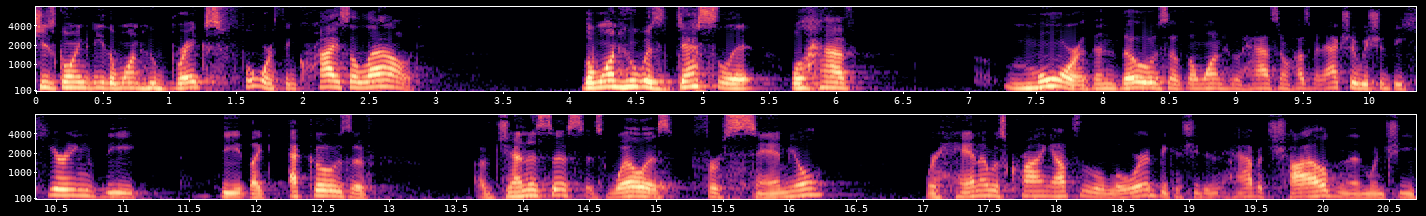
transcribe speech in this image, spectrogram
She's going to be the one who breaks forth and cries aloud. The one who was desolate will have more than those of the one who has no husband. Actually, we should be hearing the, the like echoes of, of Genesis as well as First Samuel, where Hannah was crying out to the Lord because she didn't have a child, and then when she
